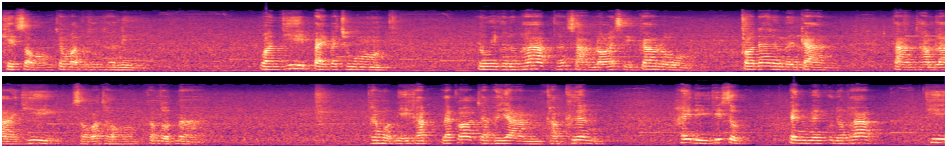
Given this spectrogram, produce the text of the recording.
เขต2จังหวัดปทุมธานี วันที่ไปประชุมโรงเรียนคุณภาพทั้ง 349 โรงก็ได้ดำเนินการตามไทม์ไลน์ที่สวทกำหนดมา ทั้งหมดนี้ครับ แล้วก็จะพยายามขับเคลื่อนให้ดีที่สุดเป็นโรงเรียนคุณภาพที่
